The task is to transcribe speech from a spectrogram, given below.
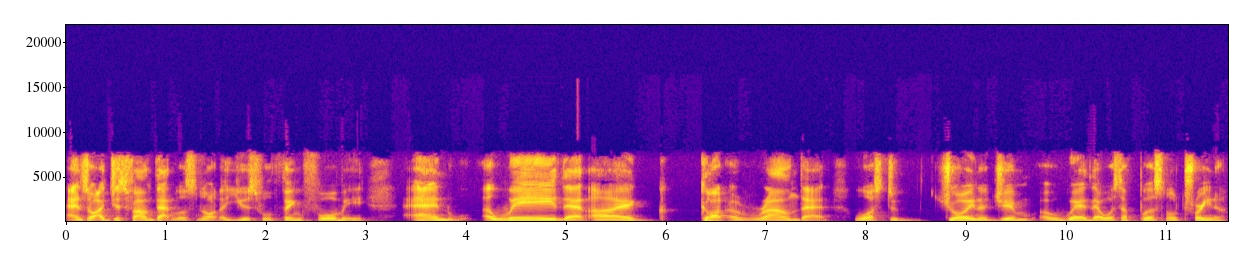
And so I just found that was not a useful thing for me. And a way that I got around that was to join a gym uh, where there was a personal trainer.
